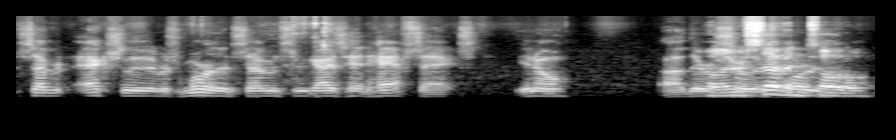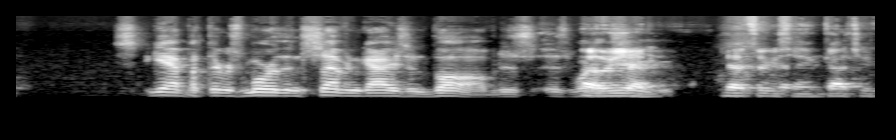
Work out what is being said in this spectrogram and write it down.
seven. Actually, there was more than seven. Some guys had half sacks. You know, uh, there, there so were seven total. Than, yeah, but there was more than seven guys involved. Is is what? Oh I'm yeah, saying. that's what you're saying. Got you.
